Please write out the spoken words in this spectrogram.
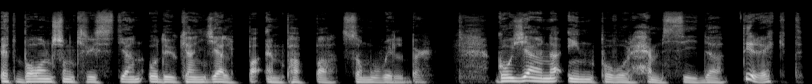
ett barn som Christian och du kan hjälpa en pappa som Wilbur. Gå gärna in på vår hemsida direkt,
